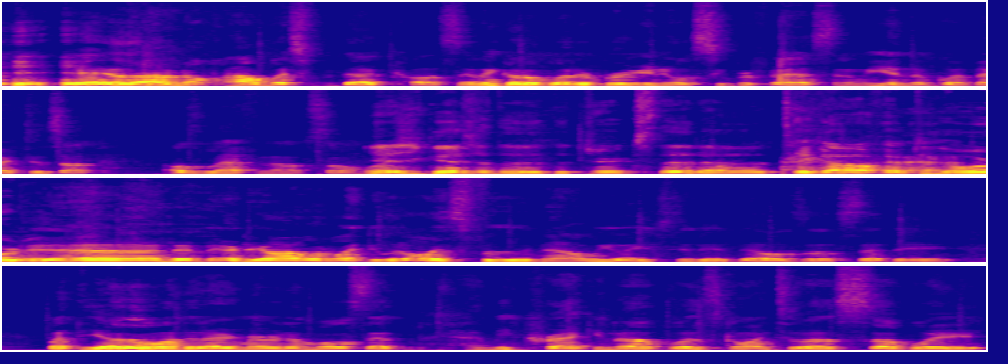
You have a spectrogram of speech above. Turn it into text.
Yeah. Yeah, I don't know how much that costs. Then we go to Whataburger and it was super fast, and we end up going back to his house. I was laughing him so much. Yeah, you guys are the, the jerks that uh, take off after you order. Yeah, and then there they are. What do I do with all this food now? We wasted it. That was us that day. But the other one that I remember the most that had me cracking up was going to a Subway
